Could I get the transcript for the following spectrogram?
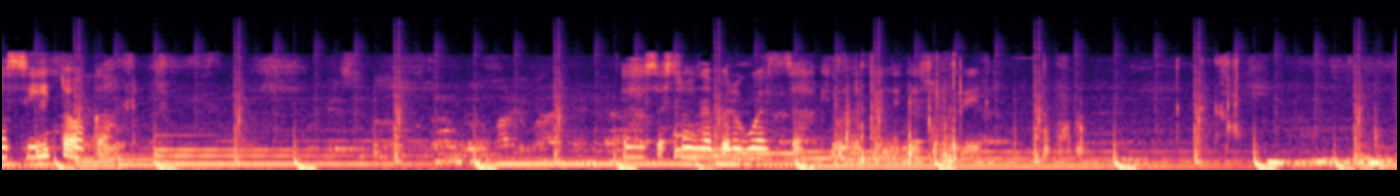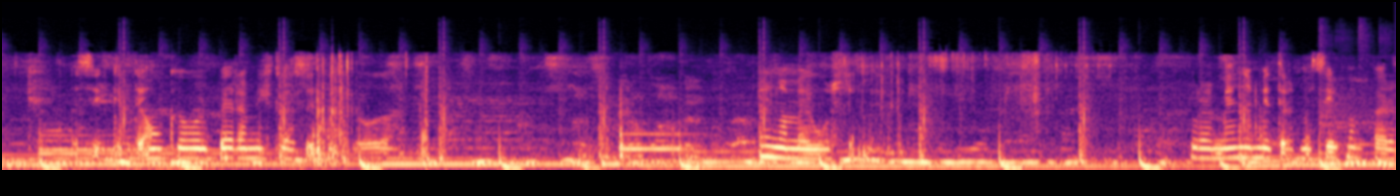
Así toca. Esas son las vergüenzas que uno tiene que sufrir. Así que tengo que volver a mis clases de yoga. Y no me gustan. Por al menos mientras me sirvan para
